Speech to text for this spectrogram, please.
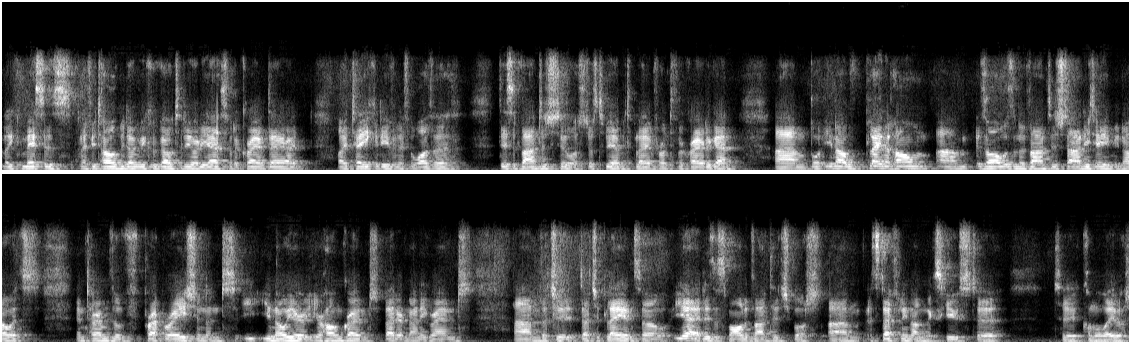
like misses. And if you told me that we could go to the RDS with a crowd there, I'd I'd take it, even if it was a disadvantage to us just to be able to play in front of a crowd again. Um, but you know, playing at home um, is always an advantage to any team. You know, it's in terms of preparation and you know your your home ground better than any ground um, that you that you play in. So yeah, it is a small advantage, but um, it's definitely not an excuse to to come away with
